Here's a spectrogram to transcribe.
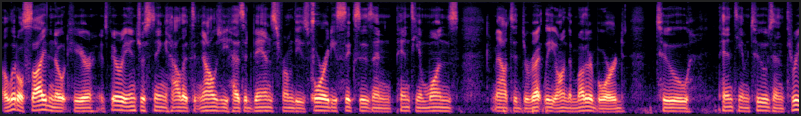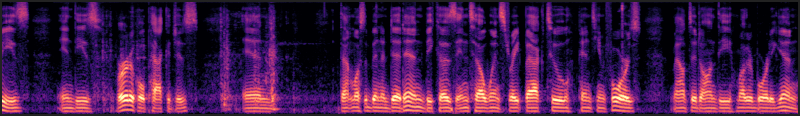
A little side note here, it's very interesting how the technology has advanced from these 486s and Pentium 1s mounted directly on the motherboard to Pentium 2s and 3s in these vertical packages and that must have been a dead end because Intel went straight back to Pentium 4s mounted on the motherboard again.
